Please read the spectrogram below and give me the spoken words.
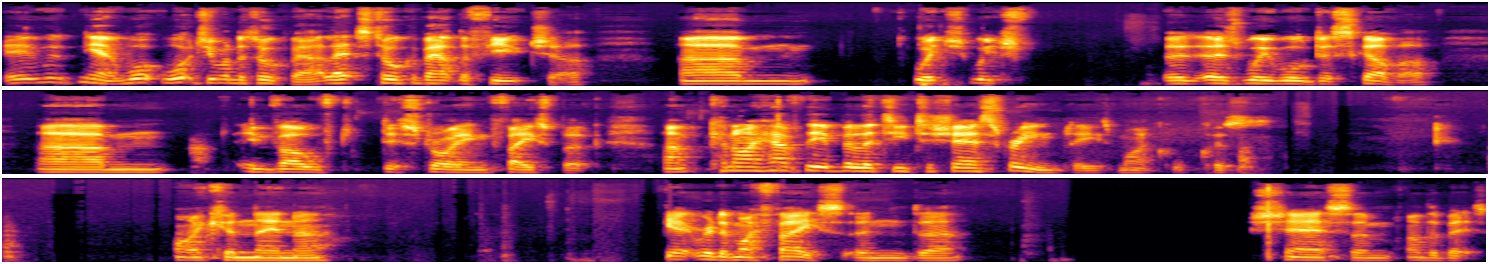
it was. Yeah, what what do you want to talk about? Let's talk about the future, um, which which, as we will discover, um, involved destroying Facebook. Um, can I have the ability to share screen, please, Michael? Because I can then uh, get rid of my face and uh, share some other bits.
